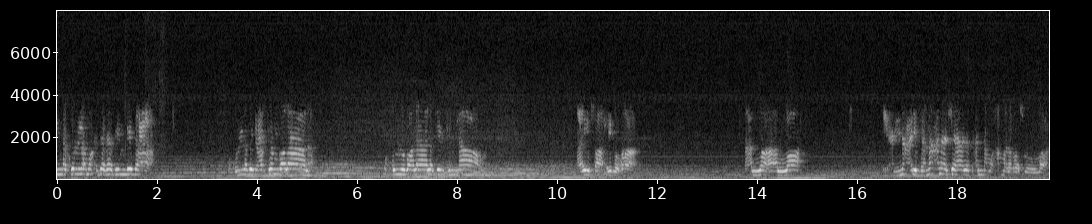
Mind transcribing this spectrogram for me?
إن كل محدثة بدعة وكل بدعة ضلالة وكل ضلالة في النار. أي صاحبها؟ الله الله. لأن نعرف معنى شهادة أن محمد رسول الله.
